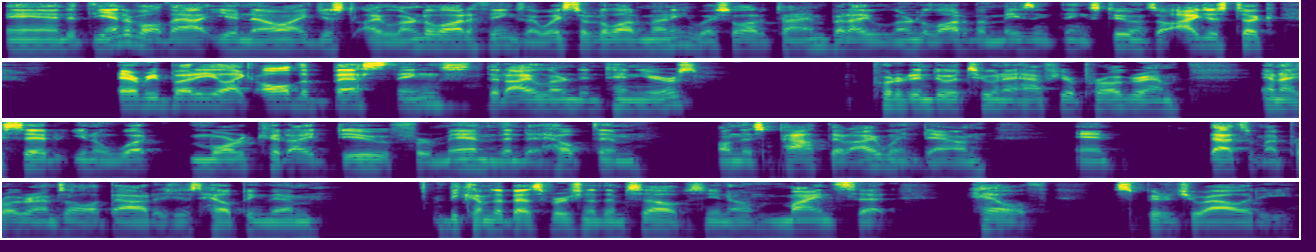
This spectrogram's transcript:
And at the end of all that, you know, I just, I learned a lot of things. I wasted a lot of money, wasted a lot of time, but I learned a lot of amazing things too. And so I just took everybody, like all the best things that I learned in 10 years put it into a two and a half year program. And I said, you know, what more could I do for men than to help them on this path that I went down? And that's what my program's all about is just helping them become the best version of themselves, you know, mindset, health, spirituality,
